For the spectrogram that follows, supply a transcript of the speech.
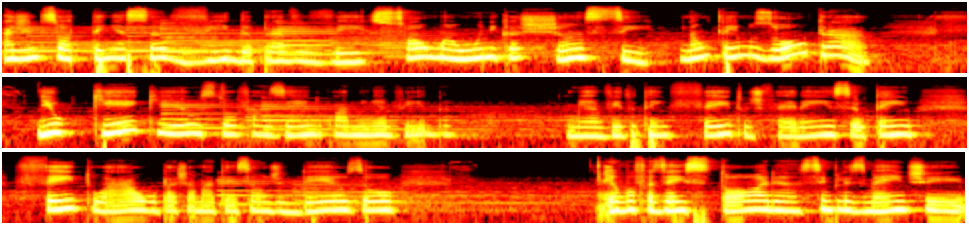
A gente só tem essa vida para viver, só uma única chance. Não temos outra. E o que que eu estou fazendo com a minha vida? Minha vida tem feito diferença, eu tenho feito algo para chamar a atenção de Deus ou eu vou fazer história simplesmente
